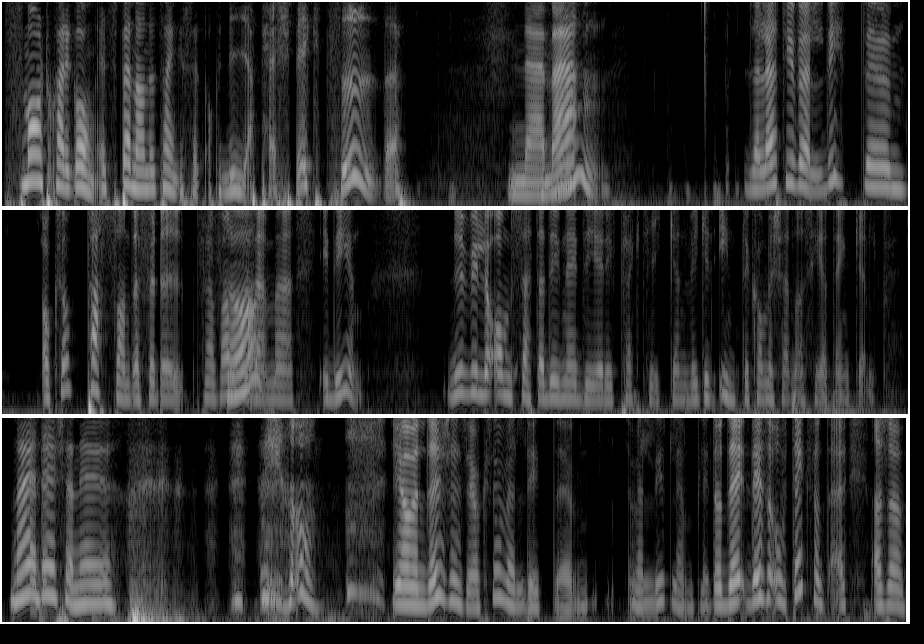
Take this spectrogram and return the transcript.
smart jargong, ett spännande tankesätt och nya perspektiv. Nämen. Mm. Det lät ju väldigt eh, också passande för dig. Framförallt Ja. det där med idén. Nu vill du omsätta dina idéer i praktiken vilket inte kommer kännas helt enkelt. Nej, det känner jag ju. ja. ja men det känns ju också väldigt, eh, väldigt lämpligt. Och det, det är så otäckt sånt där. Alltså,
